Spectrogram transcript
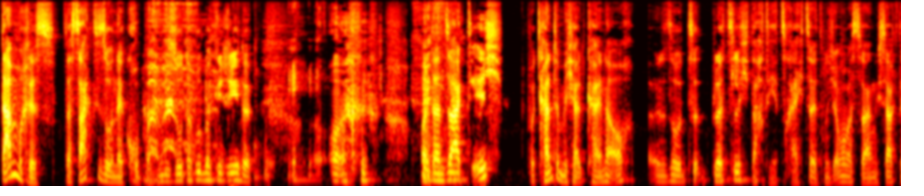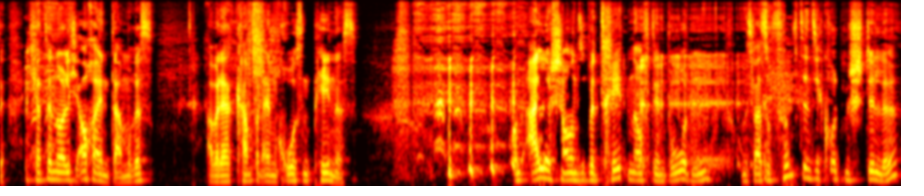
Dammriss. Das sagt sie so in der Gruppe, haben die so darüber geredet. Und, und dann sagte ich, bekannte mich halt keiner auch, äh, so plötzlich, dachte, jetzt reicht's, jetzt muss ich auch mal was sagen. Ich sagte, ich hatte neulich auch einen Dammriss, aber der kam von einem großen Penis. Und alle schauen so betreten auf den Boden. Und es war so 15 Sekunden Stille.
